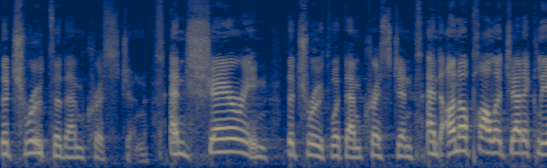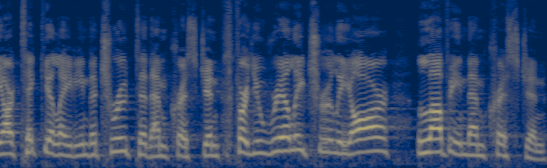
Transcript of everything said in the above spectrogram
the truth to them, Christian, and sharing the truth with them, Christian, and unapologetically articulating the truth to them, Christian, for you really truly are loving them, Christian,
